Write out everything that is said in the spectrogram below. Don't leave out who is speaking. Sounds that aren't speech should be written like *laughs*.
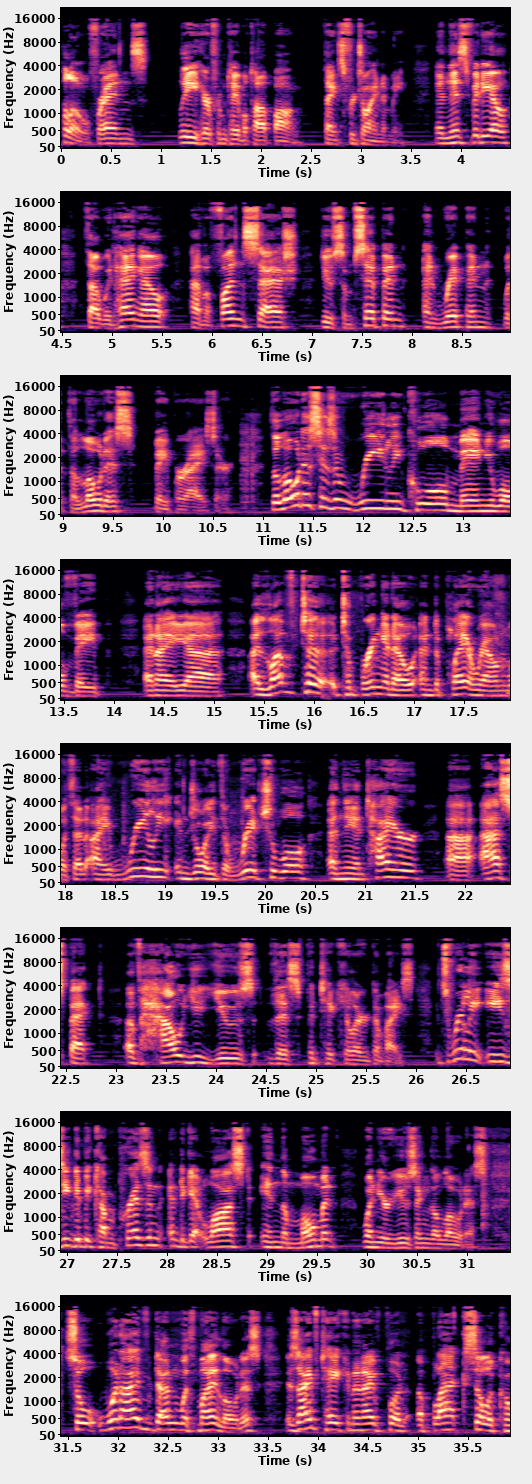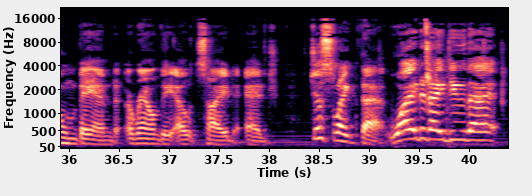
Speaker 1: Hello friends, Lee here from Tabletop Bong. Thanks for joining me. In this video, I thought we'd hang out, have a fun sesh, do some sipping and ripping with the Lotus Vaporizer. The Lotus is a really cool manual vape and I uh, I love to to bring it out and to play around with it. I really enjoy the ritual and the entire uh, aspect of how you use this particular device. It's really easy to become present and to get lost in the moment when you're using the Lotus. So what I've done with my Lotus is I've taken and I've put a black silicone band around the outside edge, just like that. Why did I do that?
